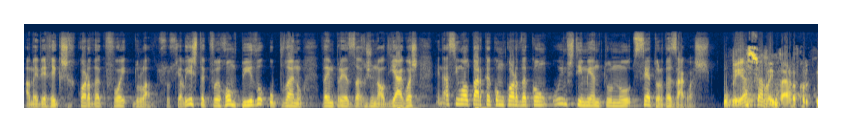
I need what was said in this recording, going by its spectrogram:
Almeida Henriques recorda que foi do lado socialista que foi rompido o plano da empresa regional de águas. Ainda assim, o autarca concorda com o investimento no setor das águas. O PS já vem tarde, porque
